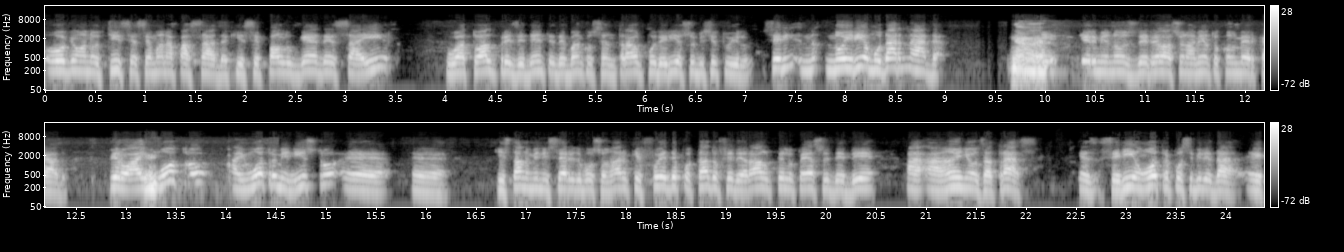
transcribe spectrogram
houve uma notícia semana passada que se Paulo Guedes sair, o atual presidente do Banco Central poderia substituí-lo. Não iria mudar nada não, em termos de relacionamento com o mercado. Pero há um outro, há um outro ministro é, é, que está no Ministério do Bolsonaro que foi deputado federal pelo PSDB há, há anos atrás. É, seria outra possibilidade. É,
